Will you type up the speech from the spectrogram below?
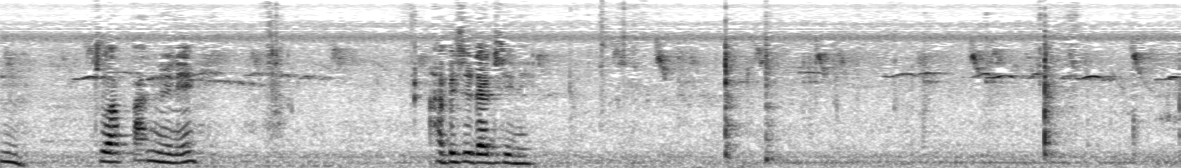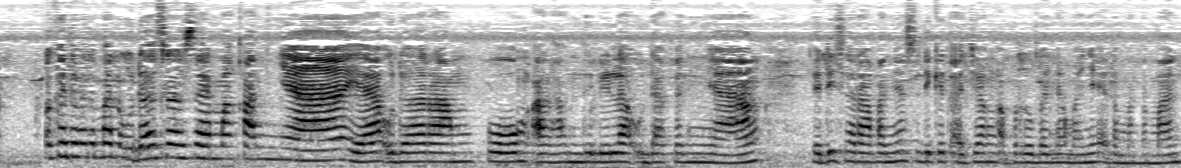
hmm, ini? Habis sudah di sini? Oke teman-teman udah selesai makannya ya. Udah rampung. Alhamdulillah udah kenyang. Jadi sarapannya sedikit aja nggak perlu banyak-banyak ya teman-teman.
